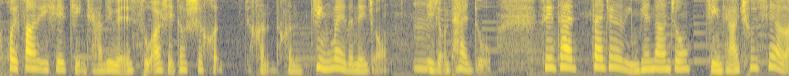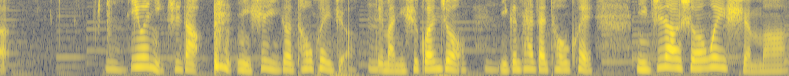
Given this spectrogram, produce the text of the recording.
会放一些警察的元素，而且都是很很很敬畏的那种、嗯那种态度，所以他在这个影片当中，警察出现了。嗯。因为你知道 你是一个偷窥者，嗯。对吗？你是观众，嗯。你跟他在偷窥，你知道说为什么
